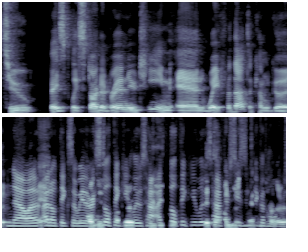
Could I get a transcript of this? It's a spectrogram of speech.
to basically start a brand new team and wait for that to come good. No, I, I don't think so either. I still think you lose. Ha- I still think you lose half your season ticket holders.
